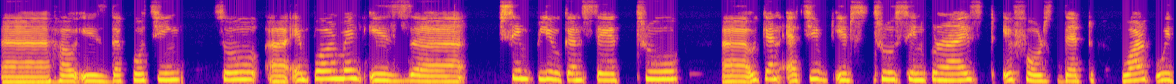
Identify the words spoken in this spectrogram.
Uh, how is the coaching? So, empowerment is simply you can say through uh, we can achieve it through synchronized efforts that work with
